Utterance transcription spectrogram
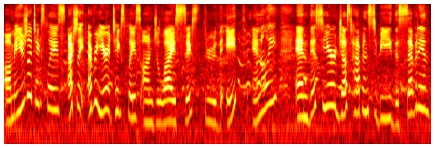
Um, it usually takes place, actually, every year it takes place on July 6th through the 8th annually. And this year just happens to be the 70th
